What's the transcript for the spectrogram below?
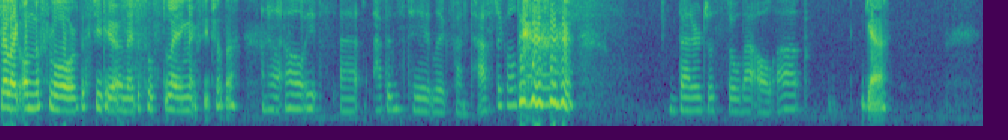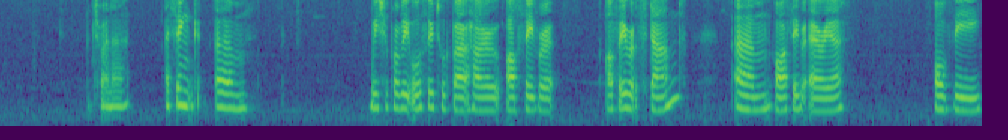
they're like on the floor of the studio and they're just all laying next to each other. And they're like, oh, oops, uh, happens to look fantastic all together. Better just sew that all up. Yeah, I'm trying to. I think um, we should probably also talk about how our favorite, our favorite stand, um, or our favorite area of the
